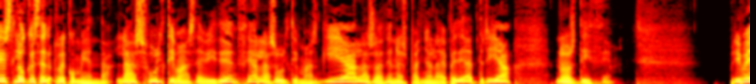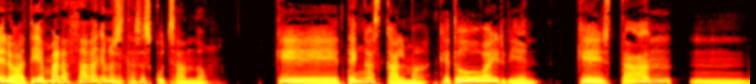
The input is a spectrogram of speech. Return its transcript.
¿Qué es lo que se recomienda? Las últimas evidencias, las últimas guías, la Asociación Española de Pediatría nos dice, primero, a ti embarazada que nos estás escuchando, que tengas calma, que todo va a ir bien, que están mm,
